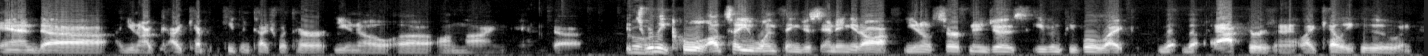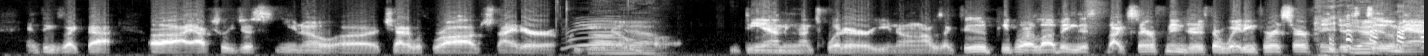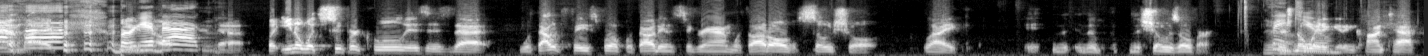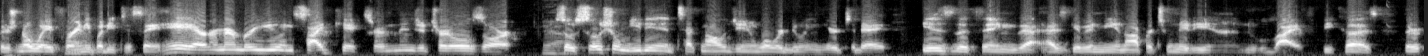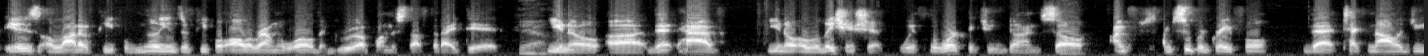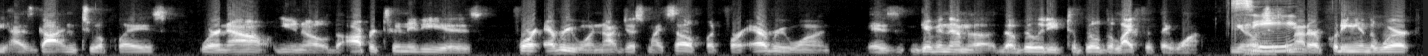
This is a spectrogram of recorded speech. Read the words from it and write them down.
and uh, you know, I, I kept keep in touch with her, you know, uh, online, and uh, it's Cool. really cool. I'll tell you one thing, just ending it off. You know, Surf Ninjas, even people like the, the actors in it, like Kelly Hu and and things like that. Uh, I actually just, you know, uh, chatted with Rob Schneider, you Oh, know, yeah. uh, DMing on Twitter, you know, and I was like, dude, people are loving this, like Surf Ninjas. They're waiting for a Surf Ninjas Yeah. too, man. Like, Bring it know, back. yeah. But you know what's super cool is is that without Facebook, without Instagram, without all the social, like it, the, the the show is over. Yeah. Thank There's no way to get in contact. There's no way for anybody to say, "Hey, I remember you in Sidekicks or Ninja Turtles," or Yeah. so. Social media and technology and what we're doing here today is the thing that has given me an opportunity and a new life because there is a lot of people, millions of people all around the world that grew up on the stuff that I did yeah. you know, uh, that have, you know, a relationship with the work that you've done. So I'm I'm super grateful that technology has gotten to a place where now, you know, the opportunity is for everyone, not just myself, but for everyone is giving them the, the ability to build the life that they want. You know, it's just a matter of putting in the work.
